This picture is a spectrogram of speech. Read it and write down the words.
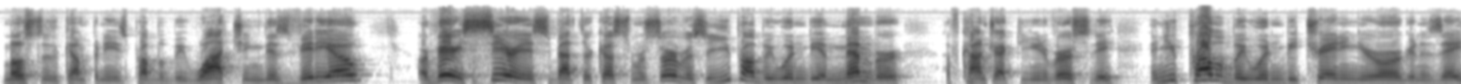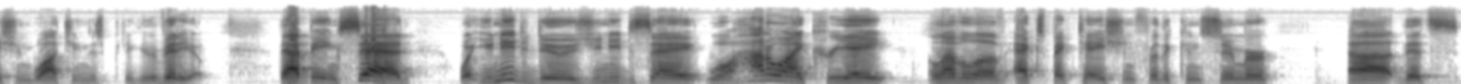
most of the companies probably watching this video are very serious about their customer service, so you probably wouldn't be a member of Contractor University, and you probably wouldn't be training your organization watching this particular video. That being said, what you need to do is you need to say, well, how do I create a level of expectation for the consumer uh, that's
